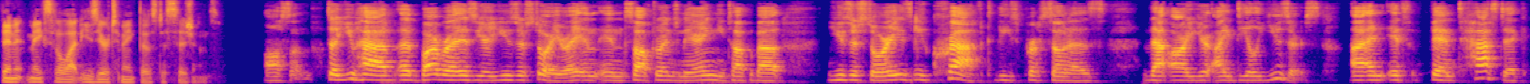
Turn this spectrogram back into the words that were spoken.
then it makes it a lot easier to make those decisions. Awesome. So you have uh, Barbara is your user story, right? In in software engineering, you talk about user stories. You craft these personas that are your ideal users. Uh, and it's fantastic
